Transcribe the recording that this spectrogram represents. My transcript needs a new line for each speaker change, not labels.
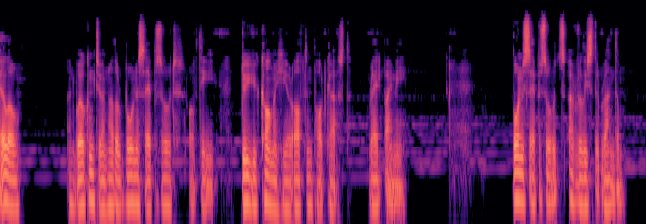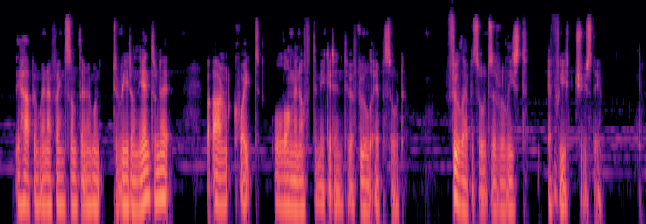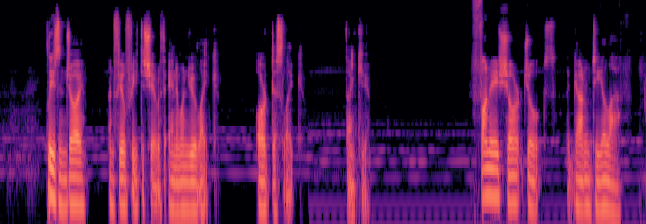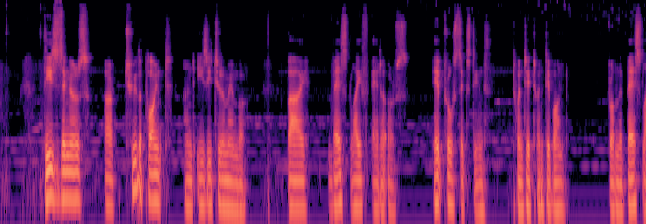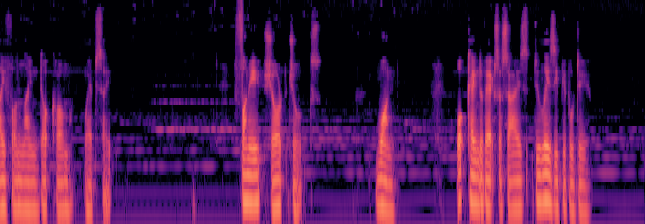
Hello, and welcome to another bonus episode of the Do You Comma Here Often podcast, read by me. Bonus episodes are released at random. They happen when I find something I want to read on the internet, but aren't quite long enough to make it into a full episode. Full episodes are released every Tuesday. Please enjoy and feel free to share with anyone you like or dislike. Thank you.
Funny short jokes that guarantee a laugh. These zingers are to the point and easy to remember by Best Life Editors, April 16th, 2021, from the bestlifeonline.com website. Funny short jokes. 1. What kind of exercise do lazy people do?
